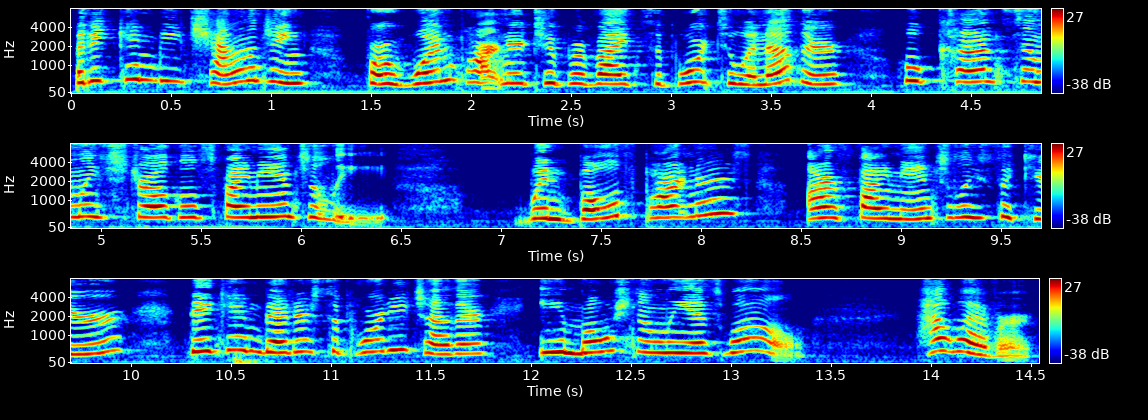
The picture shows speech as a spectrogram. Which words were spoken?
but it can be challenging for one partner to provide support to another who constantly struggles financially. When both partners are financially secure, they can better support each other emotionally as well. However,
